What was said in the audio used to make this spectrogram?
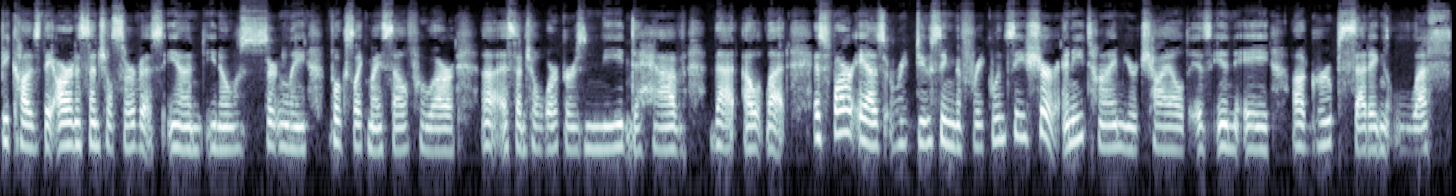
because they are an essential service. And, you know, certainly folks like myself who are uh, essential workers need to have that outlet. As far as reducing the frequency, sure, anytime your child is in a, a group setting less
